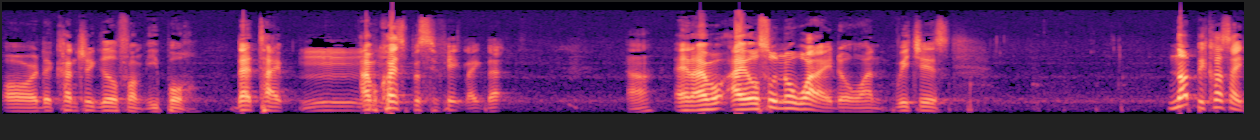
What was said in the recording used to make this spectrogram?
or the country girl from Ipoh. That type. Mm. I'm quite specific like that. Huh? And I, I also know what I don't want, which is not because I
